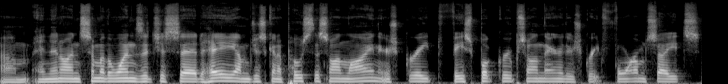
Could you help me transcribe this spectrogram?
Um, and then on some of the ones that just said, hey, I'm just going to post this online, there's great Facebook groups on there, there's great forum sites.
